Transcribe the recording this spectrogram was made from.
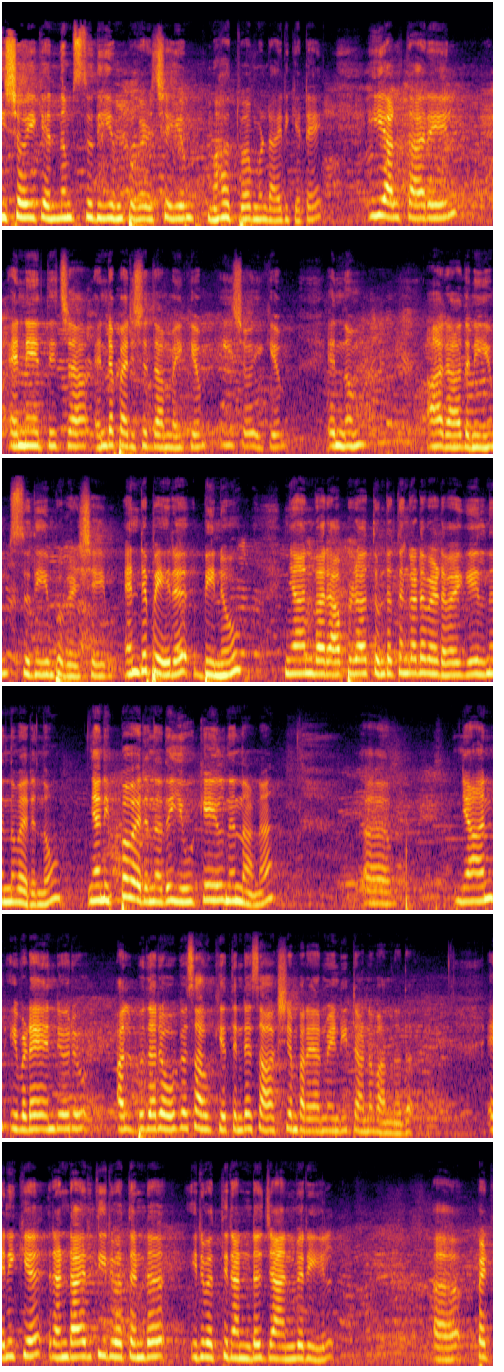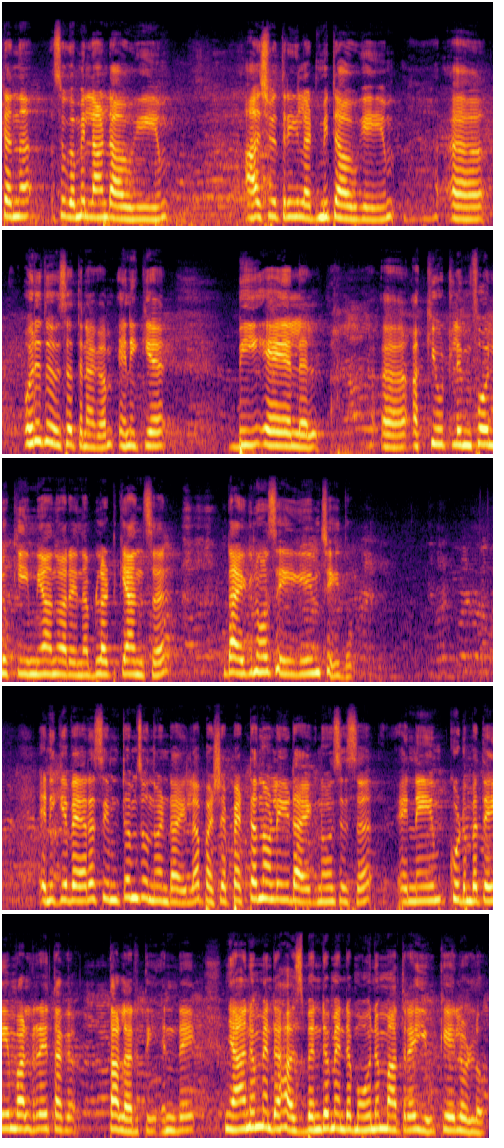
ഈശോയ്ക്ക് എന്നും സ്തുതിയും പുകഴ്ചയും മഹത്വവും ഉണ്ടായിരിക്കട്ടെ ഈ ആൾത്താരയിൽ എന്നെ എത്തിച്ച എന്റെ പരിശുദ്ധ അമ്മയ്ക്കും ഈശോയ്ക്കും എന്നും ആരാധനയും സ്തുതിയും പുകഴ്ചയും. എന്റെ പേര് ബിനു. ഞാൻ വരാപ്പുഴ തുണ്ടത്തുംകട വെടവകയിൽ നിന്ന് വരുന്നു. ഞാൻ ഇപ്പോൾ വരുന്നത് യു കെയിൽ നിന്നാണ്. ഞാൻ ഇവിടെ എന്റെ ഒരു അത്ഭുത രോഗ സൗഖ്യത്തിന്റെ സാക്ഷ്യം പറയാൻ വേണ്ടിയിട്ടാണ് വന്നത്. എനിക്ക് രണ്ടായിരത്തി ഇരുപത്തിരണ്ട് ഇരുപത്തിരണ്ട് ജാൻവരിയിൽ പെട്ടെന്ന് സുഖമില്ലാണ്ടാവുകയും ആശുപത്രിയിൽ അഡ്മിറ്റ് ആവുകയും ഒരു ദിവസത്തിനകം എനിക്ക് B A L L acute lympho leukaemia എന്ന് പറയുന്ന ബ്ലഡ് ക്യാൻസർ ഡയഗ്നോസ് ചെയ്യുകയും ചെയ്തു. എനിക്ക് വേറെ സിംറ്റംസ് ഒന്നും ഉണ്ടായില്ല പക്ഷേ പെട്ടെന്നുള്ള ഈ ഡയഗ്നോസിസ് എന്നെയും കുടുംബത്തെയും വളരെ തക തളർത്തി. എന്റെ ഞാനും എന്റെ ഹസ്ബൻഡും എന്റെ മോനും മാത്രമേ യു കെയിലുള്ളൂ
